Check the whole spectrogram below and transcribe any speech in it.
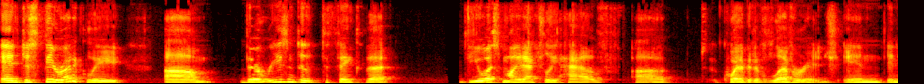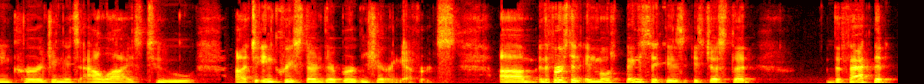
And just theoretically, um, there are reason to, to think that the U.S. might actually have uh, quite a bit of leverage in, in encouraging its allies to uh, to increase their, their burden sharing efforts. Um, and the first and, and, most basic is is just that the fact that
